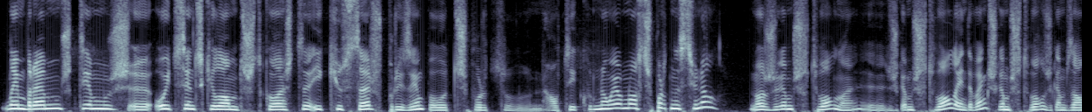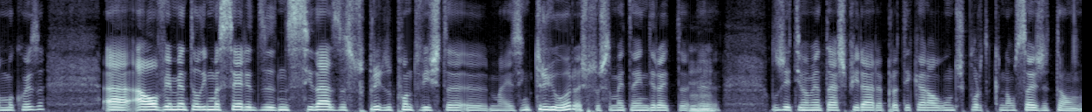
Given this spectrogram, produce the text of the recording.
lembramos que temos uh, 800 km de costa e que o surf, por exemplo, ou outro desporto náutico, não é o nosso desporto nacional. Nós jogamos futebol, não é? Uh, jogamos futebol, ainda bem que jogamos futebol, jogamos alguma coisa. Há, há, obviamente ali uma série de necessidades a suprir do ponto de vista uh, mais interior, as pessoas também têm direito a. Uhum legitimamente a aspirar a praticar algum desporto que não seja tão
